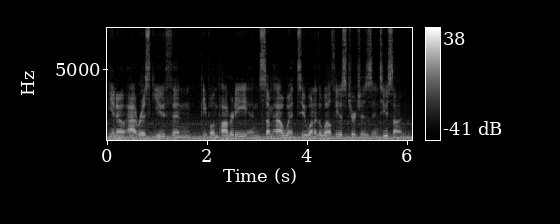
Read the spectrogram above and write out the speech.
you know, at risk youth and people in poverty, and somehow went to one of the wealthiest churches in Tucson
